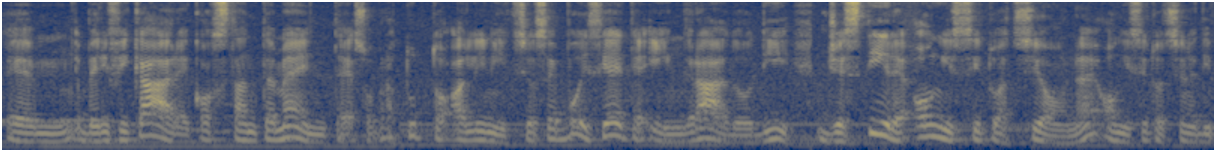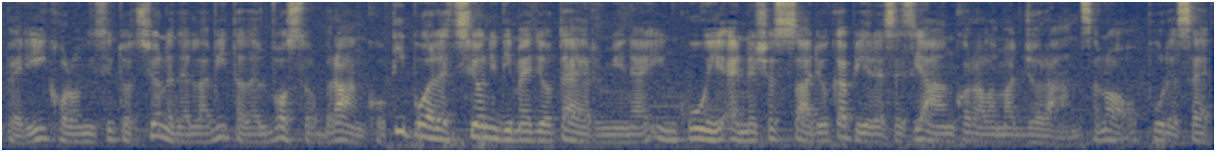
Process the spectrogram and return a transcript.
ehm, verificare costantemente, soprattutto all'inizio, se voi siete in grado di gestire ogni situazione, ogni situazione di pericolo, ogni situazione della vita del vostro branco, tipo elezioni di medio termine in cui è necessario capire se si ha ancora la maggioranza, no? oppure se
